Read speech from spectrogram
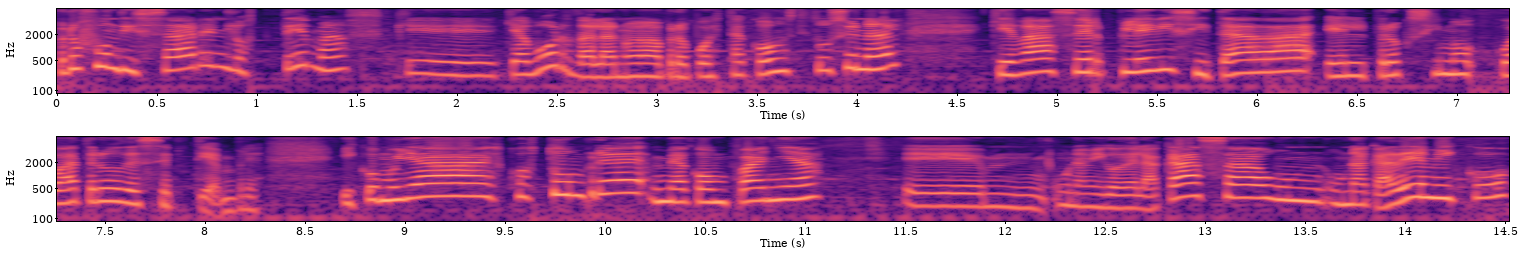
profundizar en los temas que, que, aborda la nueva propuesta constitucional que va a ser plebiscitada el próximo 4 de septiembre. Y como ya es costumbre, me acompaña eh, un amigo de la casa, un, académico,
